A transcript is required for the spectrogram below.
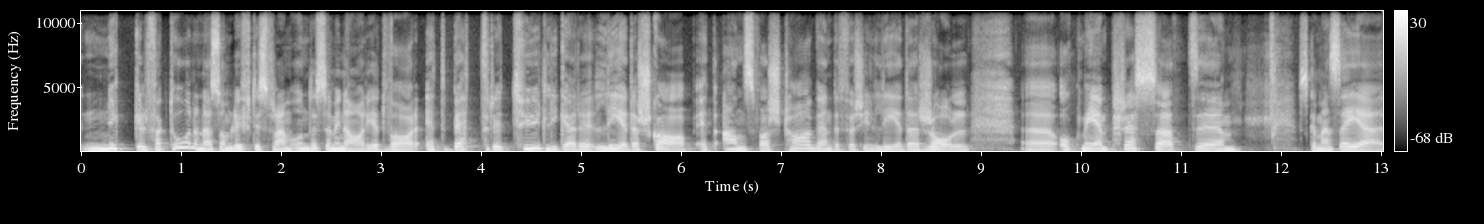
nyckelfaktorerna som lyftes fram under seminariet var ett bättre, tydligare ledarskap, ett ansvarstagande för sin ledarroll eh, och med en pressat, eh, ska man säga,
